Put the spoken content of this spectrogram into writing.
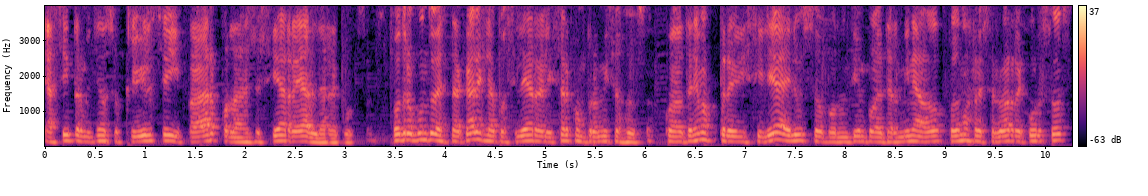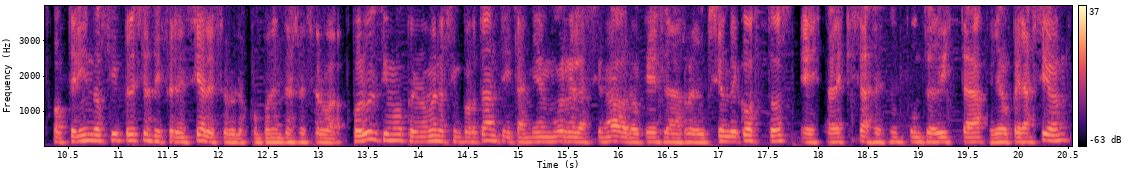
así permitiendo suscribirse y pagar por la necesidad real de recursos. Otro punto a destacar es la posibilidad de realizar compromisos de uso. Cuando tenemos previsibilidad del uso por un tiempo determinado, podemos reservar recursos obteniendo así precios diferenciales sobre los componentes reservados. Por último, pero no menos importante y también muy relacionado a lo que es la reducción de costos, esta vez quizás desde un punto de vista de operación,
